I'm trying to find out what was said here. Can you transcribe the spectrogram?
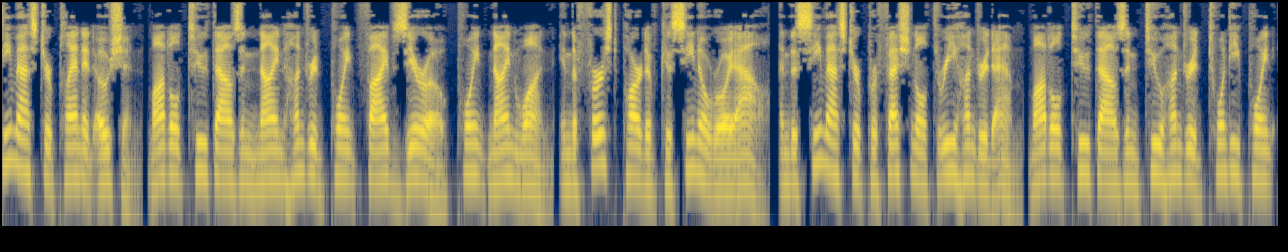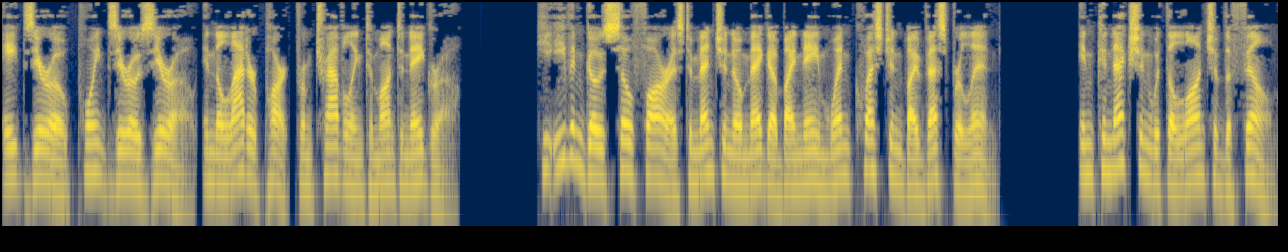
Seamaster Planet Ocean, model 2900.50.91 in the first part of Casino Royale, and the Seamaster Professional 300M, model 2220.80.00 in the latter part from traveling to Montenegro. He even goes so far as to mention Omega by name when questioned by Vesper Lynd. In connection with the launch of the film,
